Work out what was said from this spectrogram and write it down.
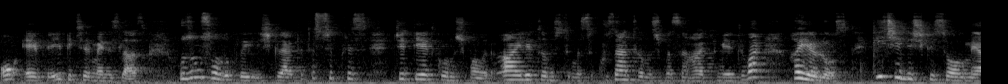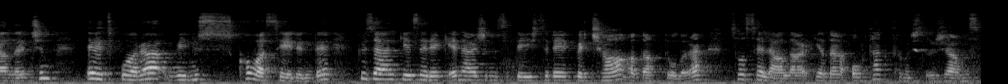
o evreyi bitirmeniz lazım. Uzun soluklu ilişkilerde de sürpriz ciddiyet konuşmaları, aile tanıştırması, kuzen tanışması hakimiyeti var. Hayırlı olsun. Hiç ilişkisi olmayanlar için Evet bu ara Venüs Kova seyrinde güzel gezerek, enerjimizi değiştirerek ve çağa adapte olarak sosyal ağlar ya da ortak tanıştıracağımız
